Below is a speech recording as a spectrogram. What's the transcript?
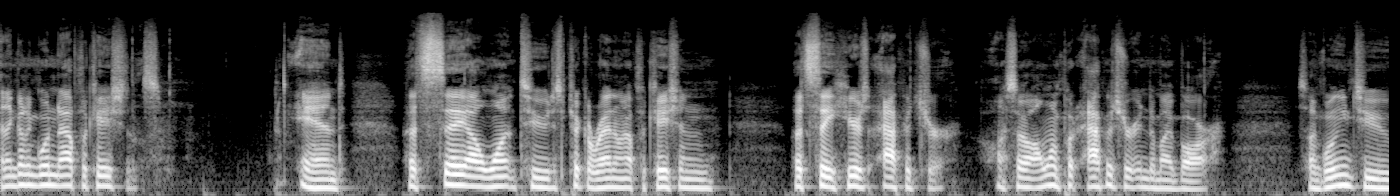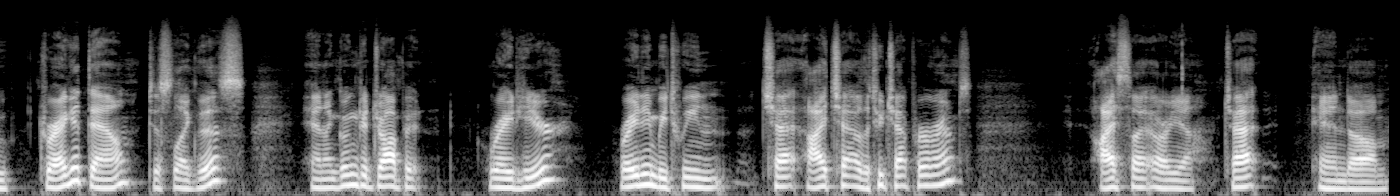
and I'm going to go into applications. And let's say I want to just pick a random application. Let's say here's Aperture. So I want to put Aperture into my bar. So I'm going to drag it down just like this, and I'm going to drop it right here, right in between chat, iChat, or the two chat programs, iSight, or yeah, chat and um,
